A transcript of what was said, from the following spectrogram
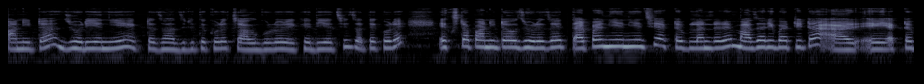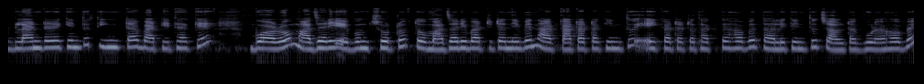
পানিটা ঝরিয়ে নিয়ে একটা ঝাঁঝরিতে করে চালগুলো রেখে দিয়েছি, যাতে করে এক্সট্রা পানিটাও ঝরে যায়। তারপর নিয়ে নিয়েছি একটা ব্লান্ডারে মাঝারি বাটিটা, আর এই একটা ব্লান্ডারে কিন্তু তিনটা বাটি থাকে, বড়, মাঝারি এবং ছোট। তো মাঝারি বাটিটা নেবেন, আর কাটাটা কিন্তু এই কাটাটা থাকতে হবে, তাহলে কিন্তু চালটা গুঁড়া হবে।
